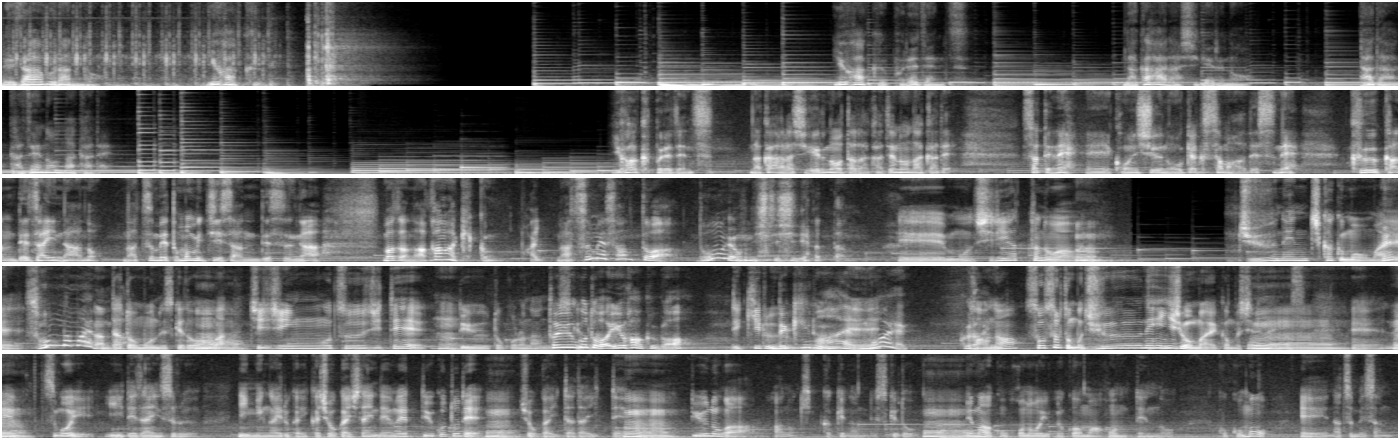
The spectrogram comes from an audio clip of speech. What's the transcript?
レザーブランド。油白油白プレゼンツ。中原茂の「ただ風の中で」油白プレゼンツ。中原茂の「ただ風の中で」さてね、えー、今週のお客様はですね空間デザイナーの夏目智道さんですがまずは中垣君、はい、夏目さんとはどのようにして知り合ったの？えー、もう知り合ったのは、うん、10年近くもう前そんな前なんだ。と思うんですけど、うんうん、まあ、知人を通じてっていうところなんですけど、ということは油白が？できる前前かな？そうするともう10年以上前かもしれないです。うんうんうん、えー、ね、うん、すごいいいデザインする人間がいるか一回紹介したいんだよねっていうことで紹介いただいてっていうのがあのきっかけなんですけど、でまあここの横浜本店のここも、えー、夏目さん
